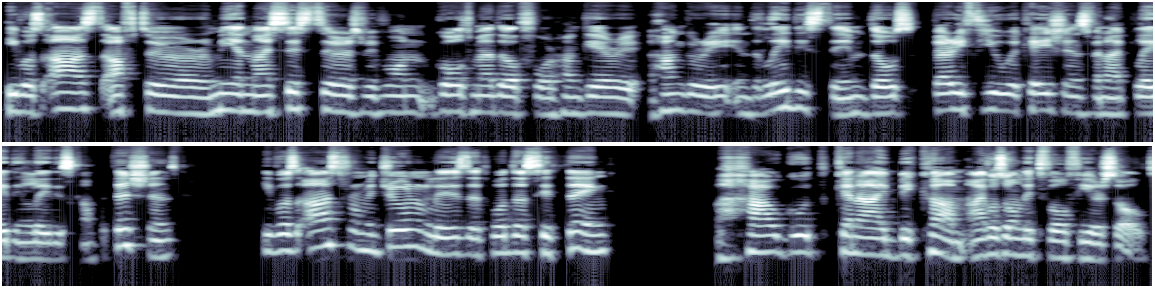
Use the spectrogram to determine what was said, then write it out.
he was asked after me and my sisters, we won gold medal for Hungary, Hungary in the ladies team, those very few occasions when I played in ladies competitions. He was asked from a journalist that what does he think? How good can I become? I was only 12 years old.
